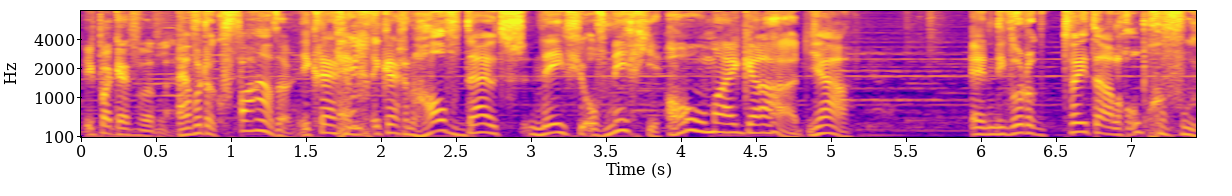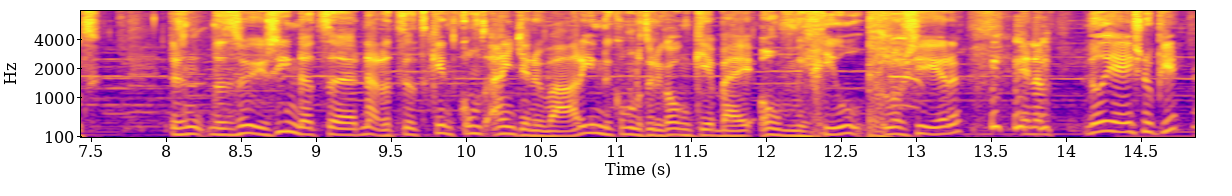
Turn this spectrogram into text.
Ik pak even wat lijn. Hij wordt ook vader. Ik krijg, een, ik krijg een half Duits neefje of nichtje. Oh my god. Ja. En die wordt ook tweetalig opgevoed. Dus dan, zul je zien dat, eh, nou, dat dat kind komt eind januari. En dan komt natuurlijk ook een keer bij oom Michiel logeren. en dan, wil jij een snoepje?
